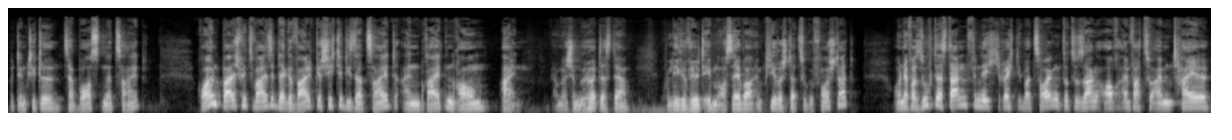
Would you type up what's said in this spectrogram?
mit dem Titel Zerborstene Zeit räumt beispielsweise der Gewaltgeschichte dieser Zeit einen breiten Raum ein. Wir haben ja schon gehört, dass der Kollege Wild eben auch selber empirisch dazu geforscht hat. Und er versucht das dann, finde ich, recht überzeugend sozusagen auch einfach zu einem Teil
